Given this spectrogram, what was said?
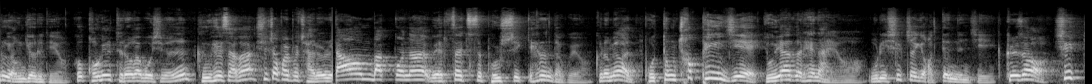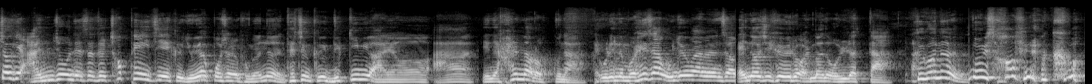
로 연결이 돼요. 그 거길 들어가 보시면은 그 회사가 실적 발표 자료를 다운받거나 웹사이트에서 볼 수 있게 해놓는다고요. 그러면 보통 첫 페이지에 요약을 해놔요. 우리 실적이 어땠는지. 그래서 실적이 안 좋은 회사들 첫 페이지에 그 요약 버전을 보면은 대충 그 느낌이 와요. 아, 얘네 할 말 없구나. 우리는 뭐 회사 운영하면서 에너지 효율을 얼마나 올렸다. 그거는 너희 사업이랑 그거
